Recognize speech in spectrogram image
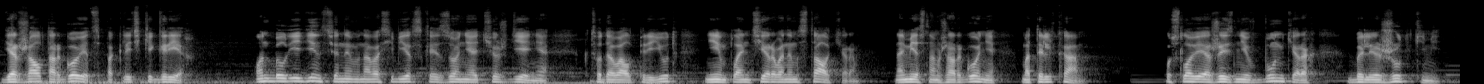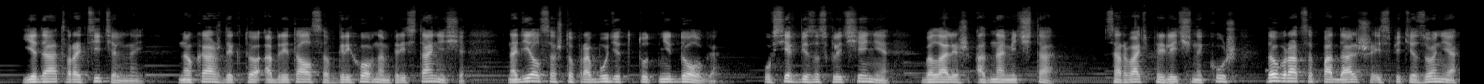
держал торговец по кличке Грех. Он был единственным в новосибирской зоне отчуждения, кто давал приют неимплантированным сталкерам, на местном жаргоне – мотылькам. Условия жизни в бункерах были жуткими, еда отвратительной, но каждый, кто обретался в греховном пристанище, надеялся, что пробудет тут недолго. У всех без исключения была лишь одна мечта – сорвать приличный куш, добраться подальше из пятизонья,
